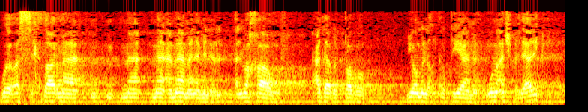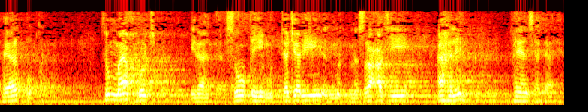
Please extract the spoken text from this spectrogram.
واستحضار ما ما ما أمامنا من المخاوف عذاب القبر يوم القيامة وما أشبه ذلك فيرق القلب. ثم يخرج إلى سوقه متجره مزرعته أهله فينسى ذلك.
